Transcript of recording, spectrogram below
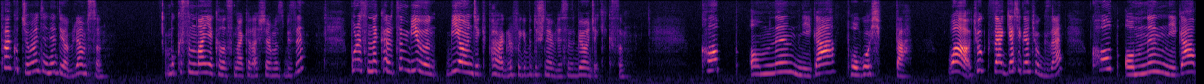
Tankut'cum önce ne diyor biliyor musun? Bu kısımdan yakalasın arkadaşlarımız bizi. Burası nakaratın bir, ön, bir önceki paragrafı gibi düşünebilirsiniz. Bir önceki kısım. Kop 없는 네가 보고 싶다. Wow, çok güzel. Gerçekten çok güzel. Kop 없는 네가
